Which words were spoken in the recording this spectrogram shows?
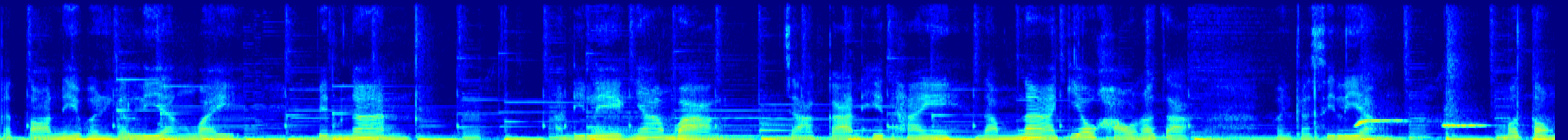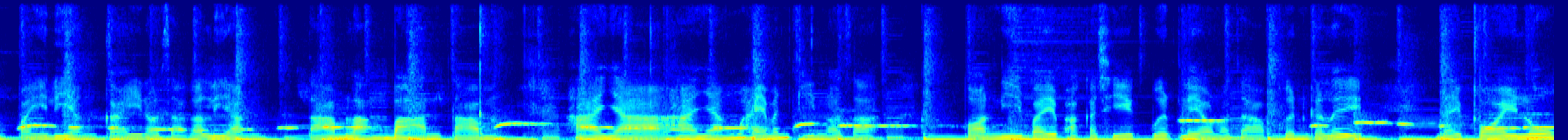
ก็ตอนนี้เพิ่นก็เลี้ยงไว้เป็นงาน ดิเรกย่ามว่าง จากการเฮ็ดให้ดำหน้าเกี่ยวเขาเนาะจ้ะเพิ่นก็สิเลี้ยงบ่ต้องไปเลี้ยงไก่เนาะจ้ะก็เลี้ยงตามหลังบ้านตามหาหญ้าหาหยังมาให้มันกินเนาะจ้ะตอนนี้ใบผักกระเฉกเปิดแล้วเนาะจ้ะเพิ่นก็เลยได้ปล่อยลง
